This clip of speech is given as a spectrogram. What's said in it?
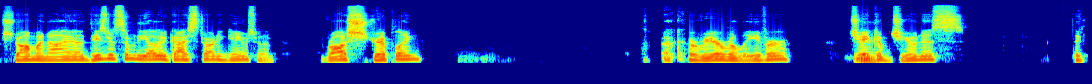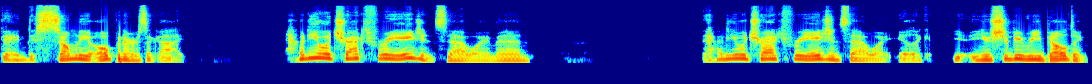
Sean Manaea. These are some of the other guys starting games for them. Ross Stripling, a career reliever. Hmm. Jakob Junis. Like they, there's so many openers. Like I, how do you attract free agents that way, man? How do you attract free agents that way? You're like you, should be rebuilding.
